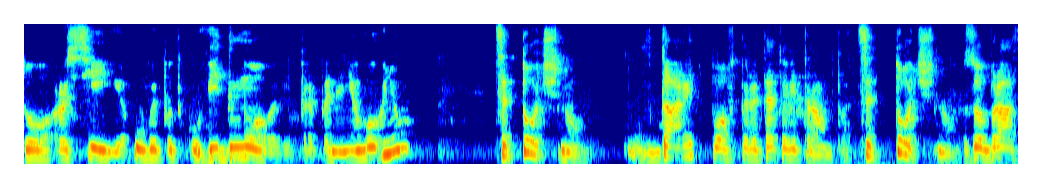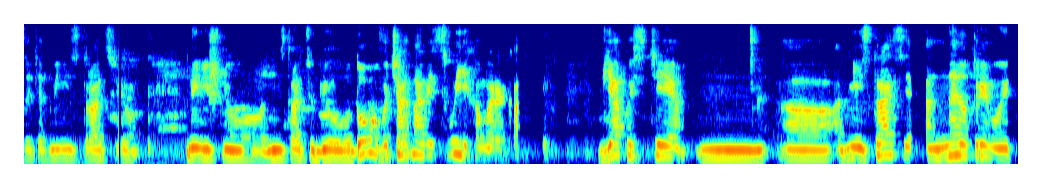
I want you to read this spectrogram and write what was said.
до Росії у випадку відмови від припинення вогню, це точно вдарить по авторитетові Трампа. Це точно зобразить адміністрацію нинішню адміністрацію Білого Дому, в очах навіть своїх американців в якості адміністрації, яка не дотримується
